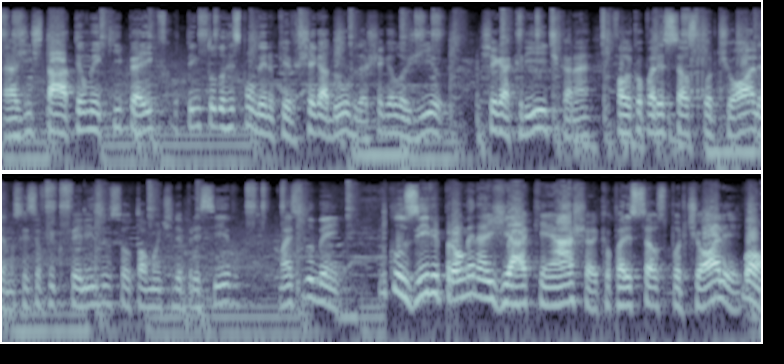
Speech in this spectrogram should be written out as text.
A gente tá, tem uma equipe aí que fica o tempo todo respondendo, porque chega dúvida, chega elogio, chega crítica, né? Fala que eu pareço Celso Portioli, não sei se eu fico feliz ou se eu tomo antidepressivo, mas tudo bem. Inclusive, para homenagear quem acha que eu pareço Celso Portioli, bom,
